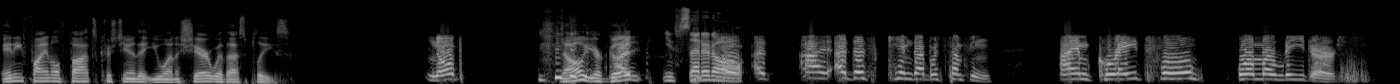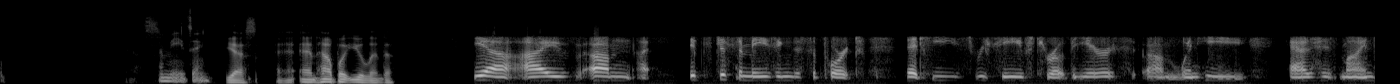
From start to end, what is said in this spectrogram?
any final thoughts, Christiana, that you want to share with us, please? Nope. No, you're good. You've said it all. I, I, I just came up with something. I am grateful for my readers. yes. Amazing. Yes. And how about you, Linda? Yeah, I've. Um, it's just amazing the support that he's received throughout the years um, when he has his mind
